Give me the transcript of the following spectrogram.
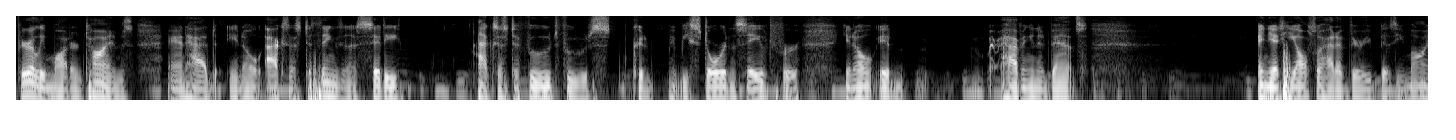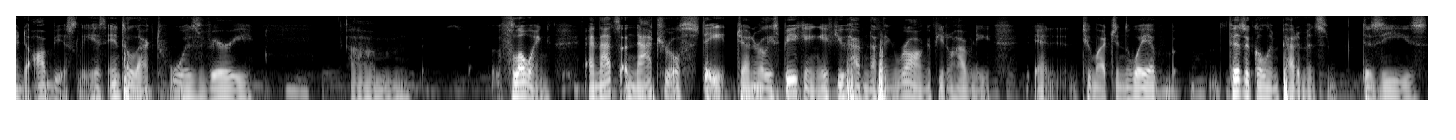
fairly modern times and had, you know, access to things in a city, access to food. Food could be stored and saved for, you know, it having in advance. And yet he also had a very busy mind, obviously. His intellect was very um, flowing and that's a natural state generally speaking if you have nothing wrong if you don't have any uh, too much in the way of physical impediments disease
